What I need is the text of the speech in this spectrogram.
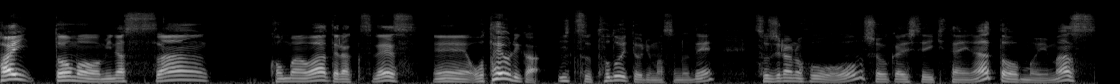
はい、どうも皆さん、こんばんは、デラックスです。えーお便りがいつ届いておりますので、そちらの方を紹介していきたいなと思います。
